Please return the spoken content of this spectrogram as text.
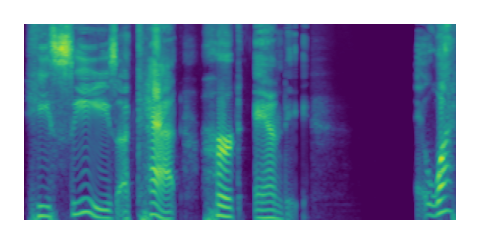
He sees a cat hurt Andy. What?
